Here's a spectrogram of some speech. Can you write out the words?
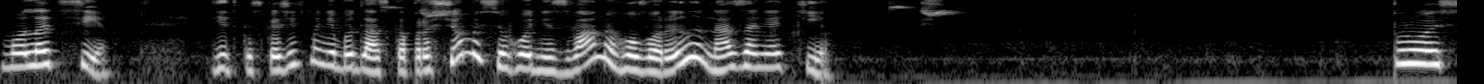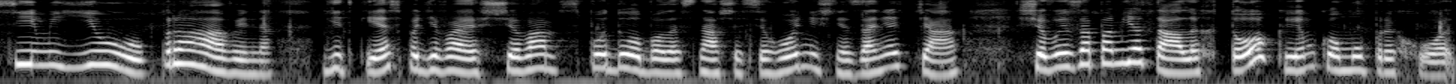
Молодці. Дітки, скажіть мені, будь ласка, про що ми сьогодні з вами говорили на занятті? Про сім'ю. Правильно. Дітки, я сподіваюся, що вам сподобалось наше сьогоднішнє заняття, що ви запам'ятали, хто ким кому приход...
